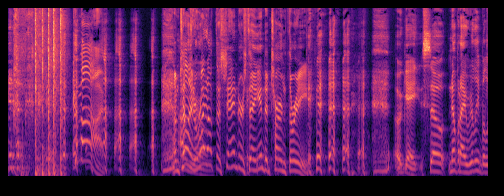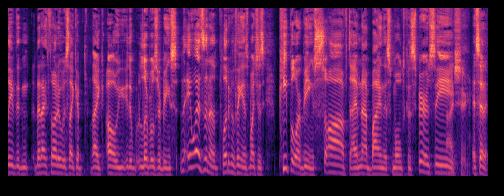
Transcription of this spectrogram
Come on. I'm telling you, right off the Sanders thing into turn three. Okay, so no, but I really believed in that. I thought it was like a like oh, the liberals are being. It wasn't a political thing as much as people are being soft. I'm not buying this mold conspiracy. I see. et cetera.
